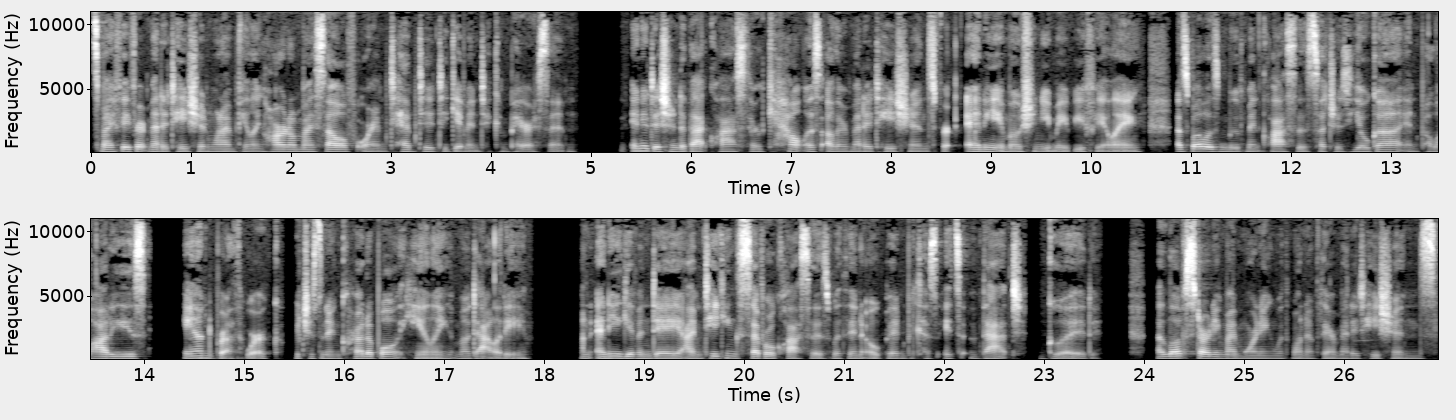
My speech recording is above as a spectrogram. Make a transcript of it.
It's my favorite meditation when I'm feeling hard on myself or I'm tempted to give in to comparison. In addition to that class, there are countless other meditations for any emotion you may be feeling, as well as movement classes such as yoga and Pilates and breath work, which is an incredible healing modality. On any given day, I'm taking several classes within Open because it's that good. I love starting my morning with one of their meditations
